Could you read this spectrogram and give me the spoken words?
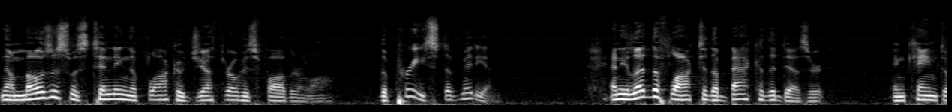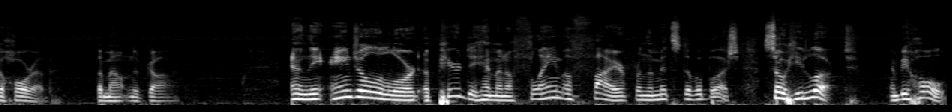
Now Moses was tending the flock of Jethro, his father in law, the priest of Midian. And he led the flock to the back of the desert and came to Horeb, the mountain of God. And the angel of the Lord appeared to him in a flame of fire from the midst of a bush. So he looked, and behold,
